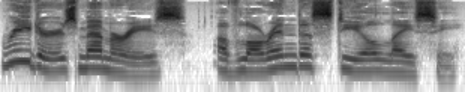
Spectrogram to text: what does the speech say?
Reader's Memories of Lorinda Steele Lacy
